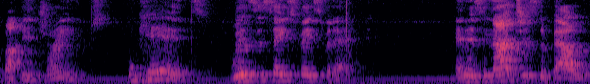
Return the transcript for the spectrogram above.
about their dreams? Who cares? Where's the safe space for that? And it's not just about,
